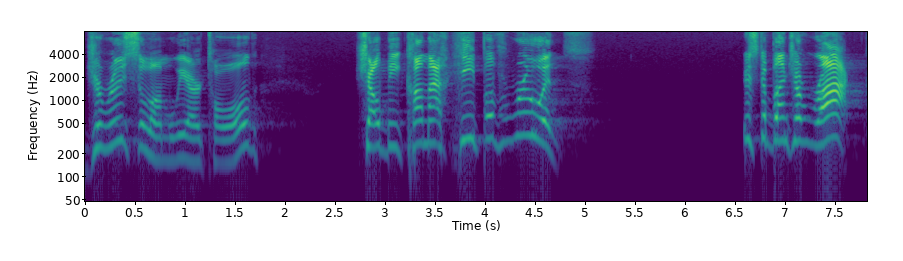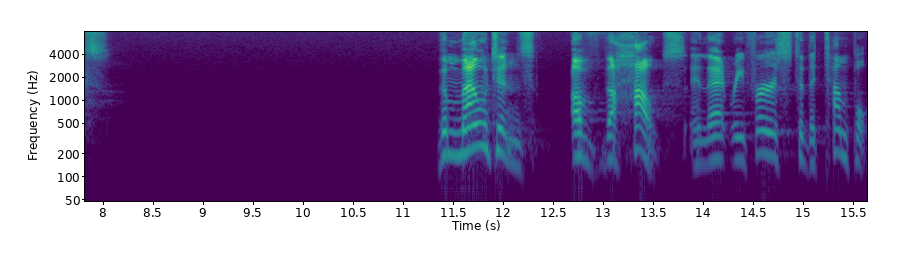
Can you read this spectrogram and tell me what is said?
Jerusalem, we are told, shall become a heap of ruins. Just a bunch of rocks. The mountains of the house, and that refers to the temple,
